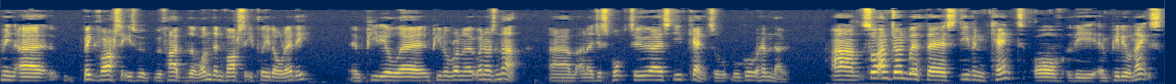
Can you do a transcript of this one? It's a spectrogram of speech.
I mean, uh, big varsities. We've, we've had the London varsity played already. Imperial, uh, Imperial run winners in that. Um, and I just spoke to uh, Steve Kent, so we'll go to him now. Um, so I'm joined with uh, Stephen Kent of the Imperial Knights,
